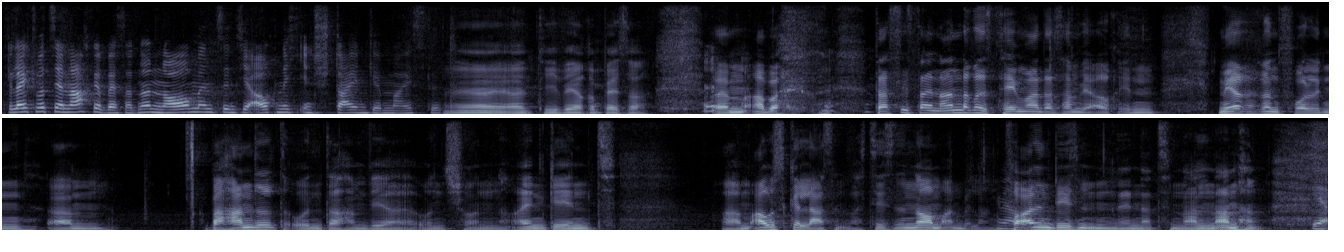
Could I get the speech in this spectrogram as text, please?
vielleicht wird es ja nachgebessert. Ne? Normen sind ja auch nicht in Stein gemeißelt. ja, ja, die wäre besser. ähm, aber das ist ein anderes Thema, das haben wir auch in mehreren Folgen ähm, behandelt und da haben wir uns schon eingehend ähm, ausgelassen, was diese Norm anbelangt. Ja. Vor allem diesen den nationalen Anhang. Ja,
